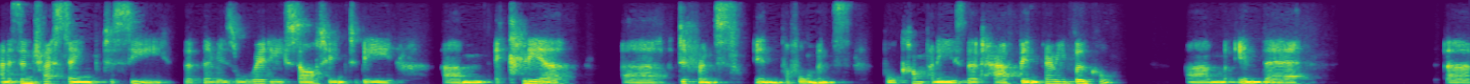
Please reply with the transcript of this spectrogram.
And it's interesting to see that there is already starting to be um, a clear uh, difference in performance for companies that have been very vocal um, in their, uh,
